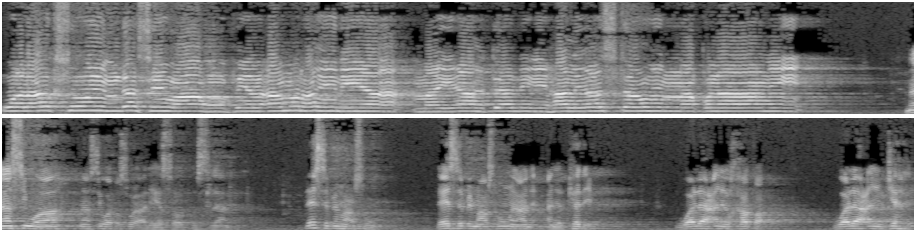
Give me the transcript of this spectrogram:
والعكس عند سواه في الأمرين يا من يهتدي هل يستوي النقلان؟ ما سواه؟ ما سوى الرسول عليه الصلاة والسلام؟ ليس بمعصوم ليس بمعصوم عن عن الكذب ولا عن الخطأ ولا عن الجهل.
